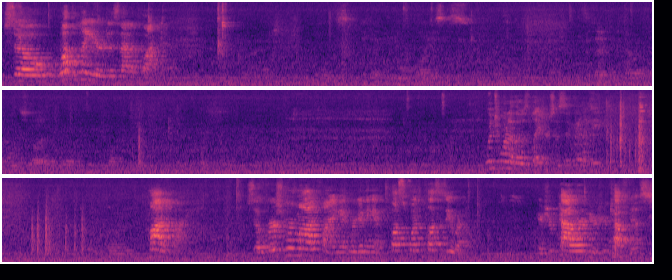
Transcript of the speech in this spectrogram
so what layer does that apply to? Why is this? It's effectively how it happens, but. Which one of those layers is it going to be? modifying. So first we're modifying it, we're gonna get plus one, plus zero. Here's your power, here's your toughness,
